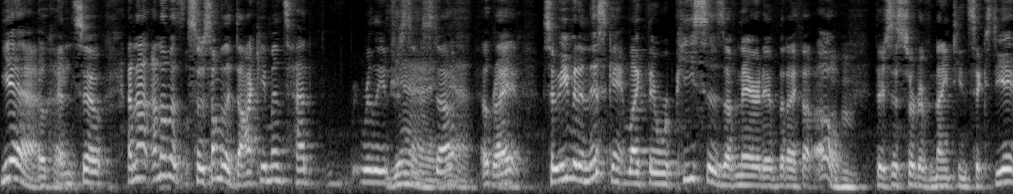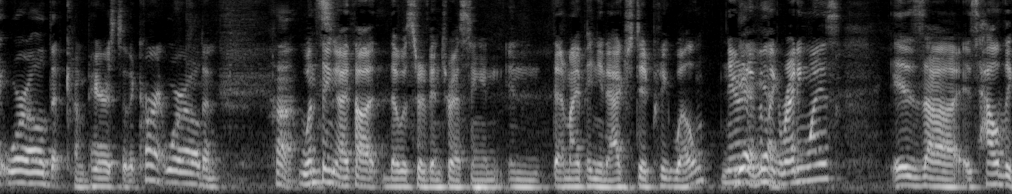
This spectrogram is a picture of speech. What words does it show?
yeah, Okay. and so and I, I know that, so some of the documents had really interesting Yeah, stuff, yeah, okay. right? So even in this game, like there were pieces of narrative that I thought, oh, Mm-hmm. there's this sort of 1968 world that compares to the current world, and Huh. One thing I thought that was sort of interesting, in, in that in my opinion actually did pretty well narrative Yeah, yeah. like writing wise, is uh, is how the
